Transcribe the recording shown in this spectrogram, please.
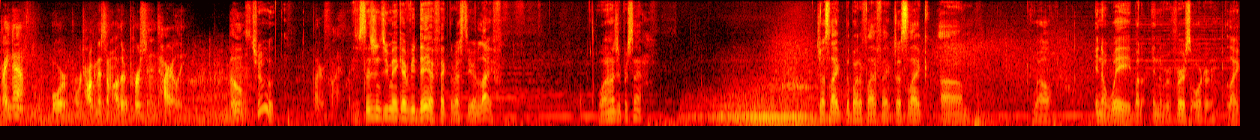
Right now. Or we're talking to some other person entirely. Boom. It's true. Butterfly. The decisions you make every day affect the rest of your life. 100%. Just like the butterfly effect, just like, um, well, in a way, but in the reverse order, like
